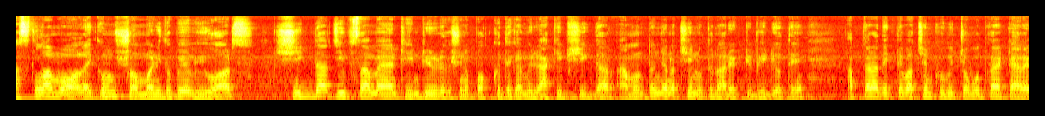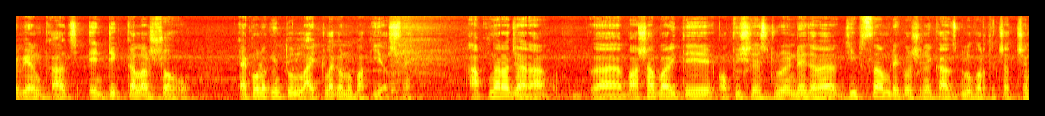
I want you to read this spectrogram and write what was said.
আসসালামু আলাইকুম, সম্মানিত প্রিয় viewers Sikdar gypsum and interior ডেকোরেশনের পক্ষ থেকে আমি রাকিব শিকদার। আমন্ত্রণ জানাচ্ছি নতুন আরও একটি ভিডিওতে। আপনারা দেখতে পাচ্ছেন খুবই চমৎকার একটা অ্যারাবিয়ান কাজ এন্টিক কালার সহ। এখনও কিন্তু লাইট লাগানো বাকি আছে। আপনারা যারা বাসা বাড়িতে অফিস রেস্টুরেন্টে যারা জিপসাম ডেকোরেশনের কাজগুলো করতে চাচ্ছেন,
